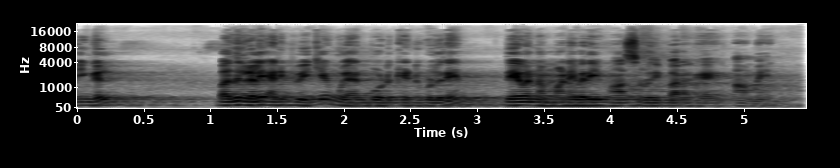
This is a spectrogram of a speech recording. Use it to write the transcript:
நீங்கள் பதில்களை அனுப்பி வைக்க உங்களை அன்போடு கேட்டுக்கொள்கிறேன். தேவன் நம் அனைவரையும் ஆசிர்வதிப்பாராக. ஆமேன்.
